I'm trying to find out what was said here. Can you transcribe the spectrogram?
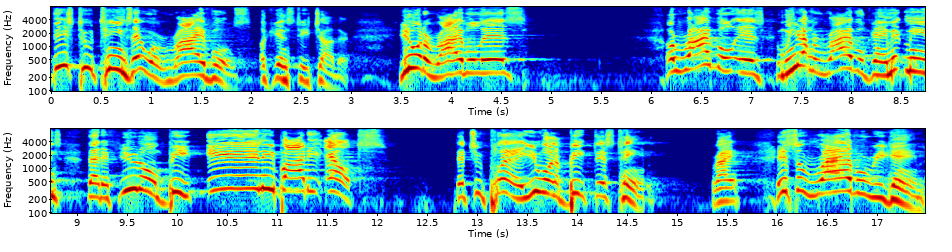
these two teams, they were rivals against each other. You know what a rival is? A rival is, when you have a rival game, it means that if you don't beat anybody else that you play, you want to beat this team, right? It's a rivalry game.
